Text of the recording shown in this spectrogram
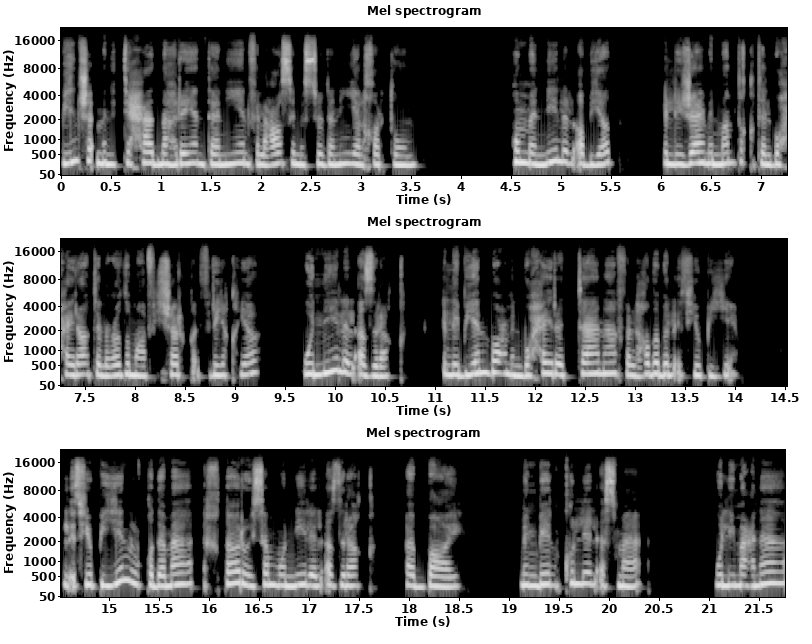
بينشأ من اتحاد نهرين تانيين في العاصمة السودانية الخرطوم. هم النيل الأبيض اللي جاي من منطقة البحيرات العظمى في شرق إفريقيا والنيل الأزرق اللي بينبع من بحيرة تانا في الهضبة الإثيوبية. الإثيوبيين القدماء اختاروا يسموا النيل الأزرق أباي من بين كل الأسماء واللي معناه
